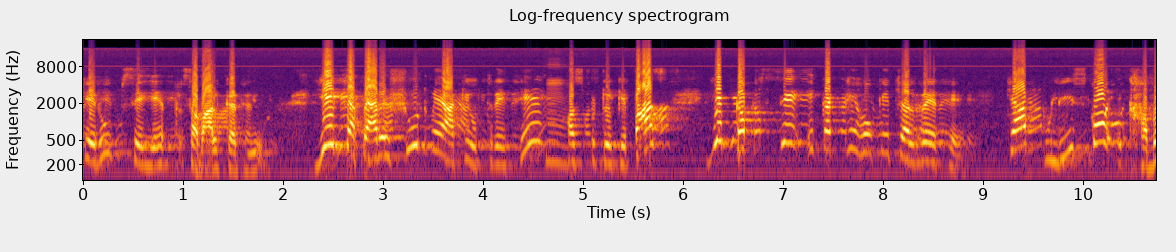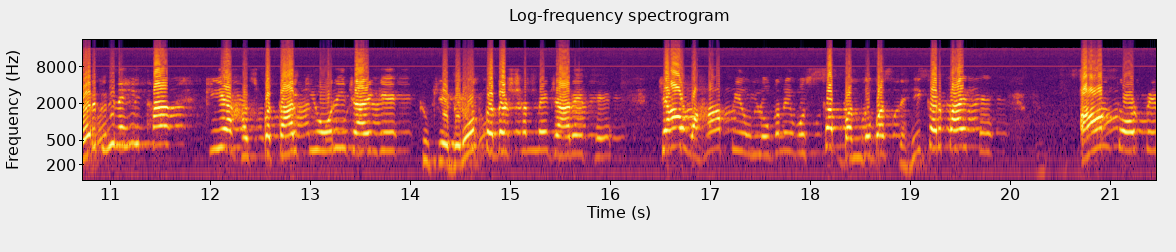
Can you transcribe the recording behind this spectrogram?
के रूप से ये सवाल कर रही हूँ ये क्या पैराशूट में आके उतरे थे हॉस्पिटल के पास? ये कब से इकट्ठे होके चल रहे थे? क्या पुलिस को खबर भी नहीं था कि ये अस्पताल की ओर ही जाएँगे क्योंकि ये विरोध प्रदर्शन में जा रहे थे? क्या वहाँ पे उन लोगों ने वो सब बंदोबस्त नहीं कर पाए थे? आमतौर पे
